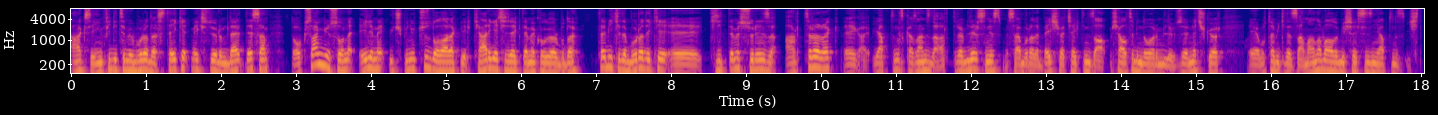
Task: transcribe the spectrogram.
Axie Infinity'mi burada stake etmek istiyorum de desem 90 gün sonra elime 3300 dolarlık bir kar geçecek demek oluyor bu da. Tabii ki de buradaki e, kilitleme sürenizi arttırarak e, yaptığınız kazancı da arttırabilirsiniz. Mesela burada 5 ve çektiğiniz 66 bin doların bile üzerine çıkıyor. E, bu tabii ki de zamana bağlı bir şey sizin yaptığınız işte.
